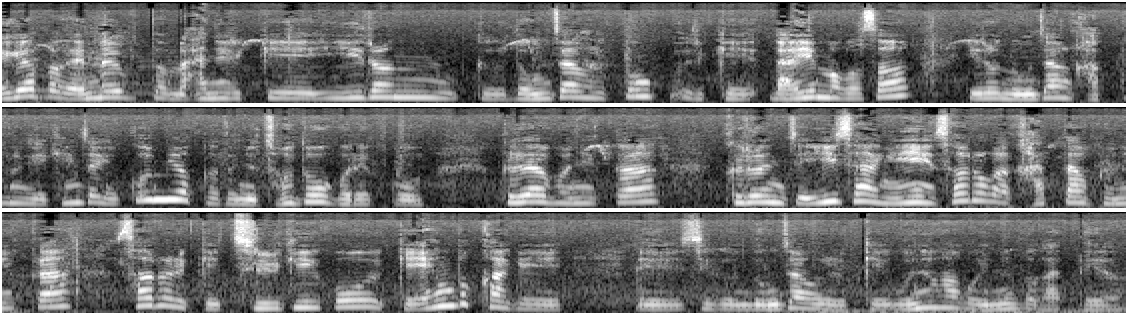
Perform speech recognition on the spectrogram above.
애기 아빠가 옛날부터 많이 이렇게 이런 그 농장을 꿈 이렇게 나이 먹어서 이런 농장을 가꾸는 게 굉장히 꿈이었거든요. 저도 그랬고 그러다 보니까 그런 이제 이상이 서로가 같다 보니까 서로 이렇게 즐기고 이렇게 행복하게 예, 지금 농장을 이렇게 운영하고 있는 것 같아요.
